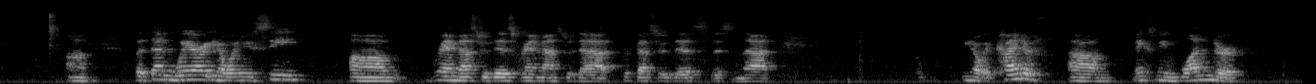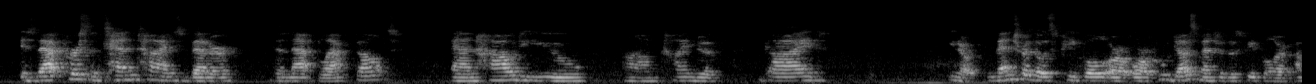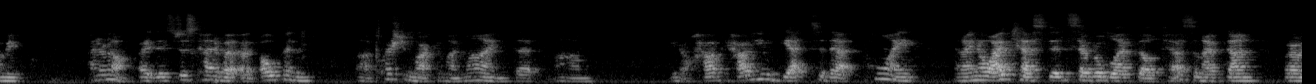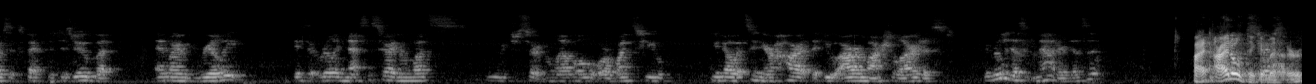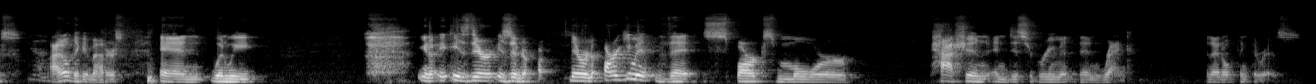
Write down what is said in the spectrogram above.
Um, but then where, you know, when you see, um, grandmaster this, grandmaster that, professor this, this and that, you know, it kind of, um, makes me wonder, is that person ten times better than that black belt? And how do you, um, kind of guide, you know, mentor those people, or, or who does mentor those people, or, I mean, I don't know, it's just kind of a, an open, uh, question mark in my mind that, um, you know, how, how do you get to that point? And I know I've tested several black belt tests, and I've done what I was expected to do, but am I really, is it really necessary? I mean, once you reach a certain level, or once you, you know it's in your heart that you are a martial artist, it really doesn't matter, does it? I, I don't think it matters. Yeah. I don't think it matters. And when we, you know, is there is an there an argument that sparks more passion and disagreement than rank? And I don't think there is.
